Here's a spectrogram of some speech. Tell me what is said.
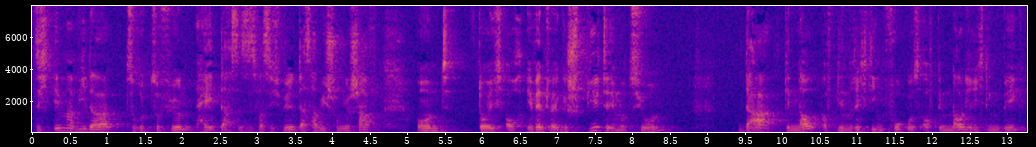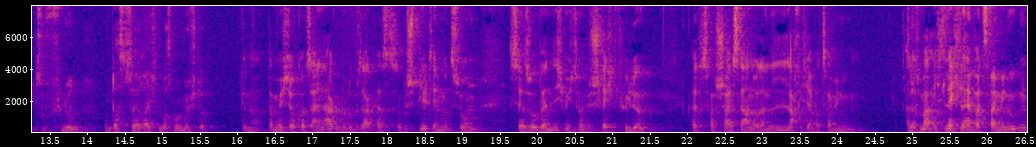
sich immer wieder zurückzuführen, hey, das ist es, was ich will, das habe ich schon geschafft. Und durch auch eventuell gespielte Emotionen da genau auf den richtigen Fokus, auf genau den richtigen Weg zu führen, um das zu erreichen, was man möchte. Genau, da möchte ich auch kurz einhaken, wo du gesagt hast, so gespielte Emotionen. Ist ja so, wenn ich mich zum Beispiel schlecht fühle, hört es zwar scheiße an, aber dann lache ich einfach zwei Minuten. Also ich, mach, ich lächle einfach zwei Minuten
